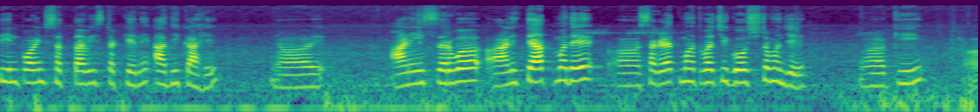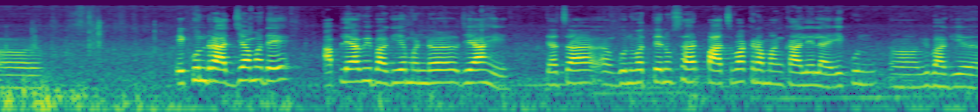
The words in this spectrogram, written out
तीन पॉईंट सत्तावीस टक्क्याने अधिक आहे. आणि सर्व आणि त्यातमध्ये सगळ्यात महत्त्वाची गोष्ट म्हणजे की एकूण राज्यामध्ये आपल्या विभागीय मंडळ जे आहे त्याचा गुणवत्तेनुसार पाचवा क्रमांक आलेला आहे एकूण विभागीय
